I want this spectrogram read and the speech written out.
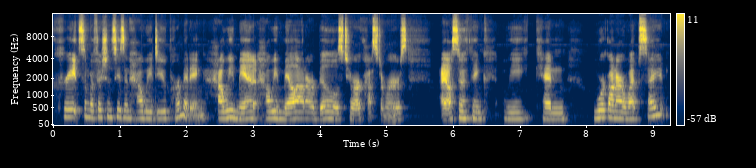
create some efficiencies in how we do permitting, how we man, how we mail out our bills to our customers. I also think we can work on our website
